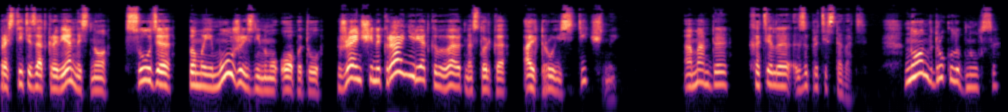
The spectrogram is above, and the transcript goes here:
Простите за откровенность, но, судя по моему жизненному опыту, женщины крайне редко бывают настолько альтруистичный. Аманда хотела запротестовать, но он вдруг улыбнулся,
